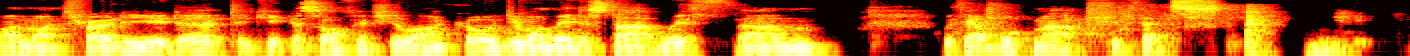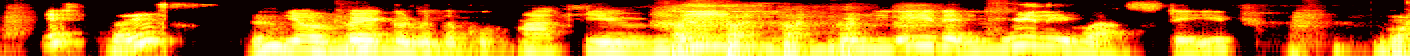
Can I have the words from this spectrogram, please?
I might throw to you to, to kick us off if you like, or do you want me to start with um, with our bookmark, if that's... Yes, please. Yeah, You're okay. very good with the bookmark. You lead, you lead it really well, Steve. All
